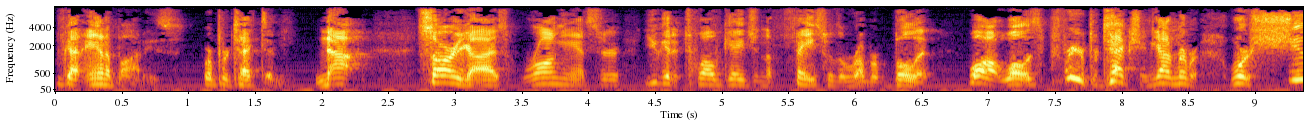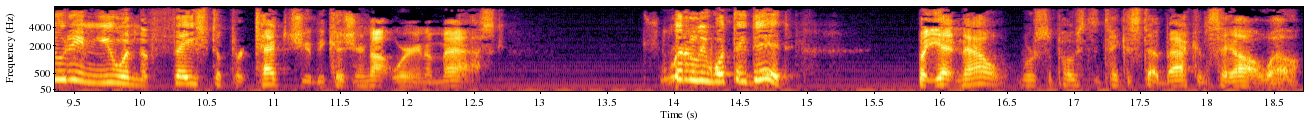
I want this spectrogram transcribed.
We've got antibodies. We're protected. Not. Sorry guys, wrong answer. You get a 12 gauge in the face with a rubber bullet. Well, well, it's for your protection. You got to remember, we're shooting you in the face to protect you because you're not wearing a mask. It's literally what they did. But yet now we're supposed to take a step back and say, oh well,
